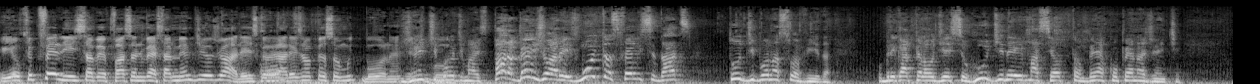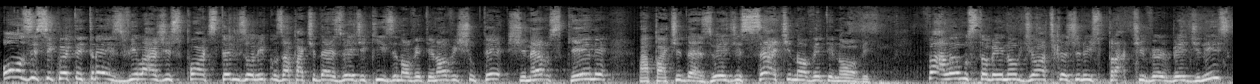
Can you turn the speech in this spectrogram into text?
E eu fico feliz de saber que faço aniversário mesmo dia do Juarez, porque É. o Juarez é uma pessoa muito boa, né? Gente boa demais. Parabéns, Juarez. Muitas felicidades. Tudo de bom na sua vida. Obrigado pela audiência. O Rudinei Marcel também acompanhando a gente. 11:53 Village Esportes, tênis olímpicos a partir 10 vezes de 15,99. Chute, chinelos Kenner a partir 10 vezes de 7,99. Falamos também em nome de Óticas Diniz Prate Verben Diniz,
